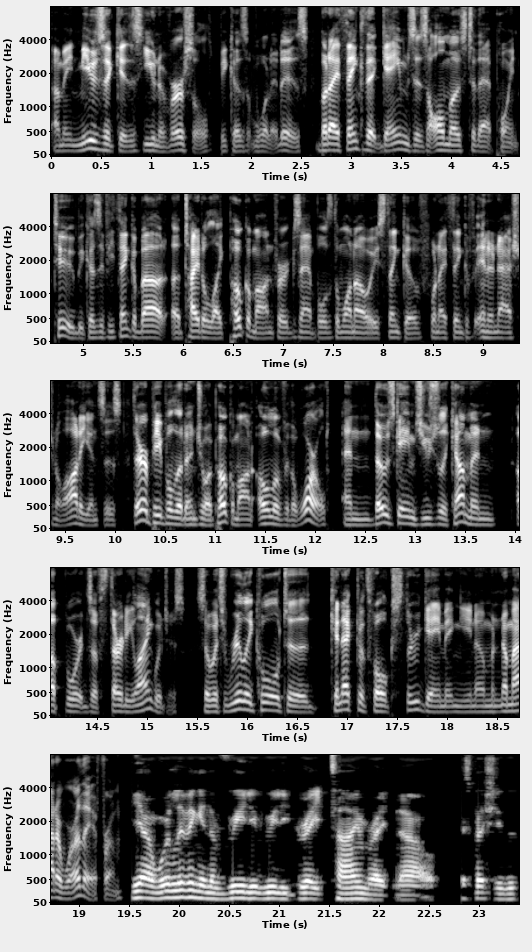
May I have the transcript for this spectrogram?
I mean, music is universal because of what it is. But I think that games is almost to that point too, because if you think about a title like Pokemon, for example, is the one I always think of when I think of international audiences. There are people that enjoy Pokemon all over the world, and those games usually come in upwards of 30 languages. So it's really cool to connect with folks through gaming, you know, no matter where they're from. Yeah, we're living in a really, really great time right now especially with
